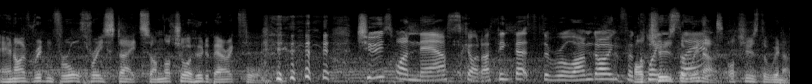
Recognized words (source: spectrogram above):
And I've ridden for all three states, so I'm not sure who to barrack for. Choose one now, Scott. I think that's the rule. I'm going for I'll choose the winner. I'll choose the winner.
